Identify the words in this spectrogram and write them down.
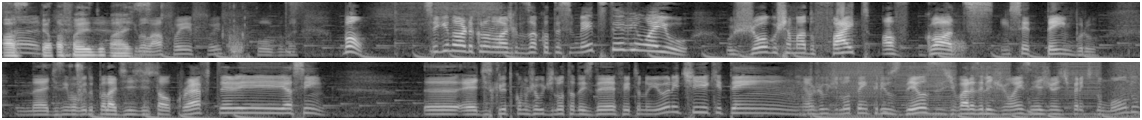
Nossa, aquela foi demais. Aquilo lá foi, foi fogo, né? Bom, Seguindo a ordem cronológica dos acontecimentos, teve um aí o, o jogo chamado Fight of Gods, em setembro, né, desenvolvido pela Digital Crafter e assim, uh, é descrito como jogo de luta 2D feito no Unity, que tem é um jogo de luta entre os deuses de várias religiões e regiões diferentes do mundo,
